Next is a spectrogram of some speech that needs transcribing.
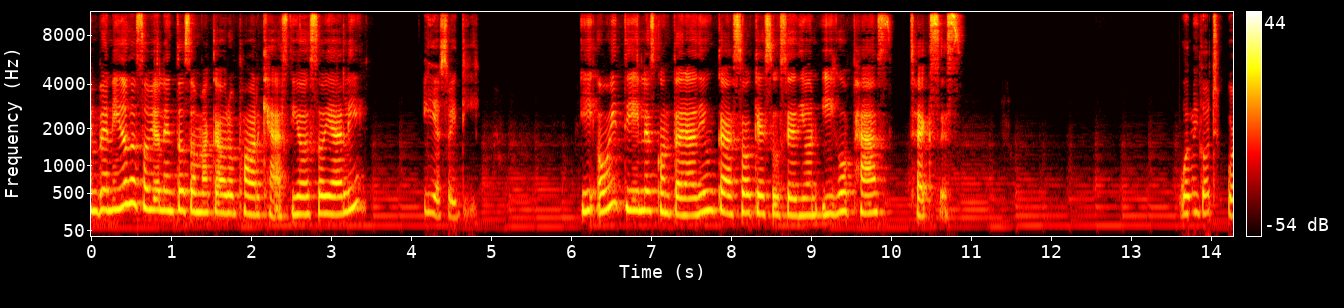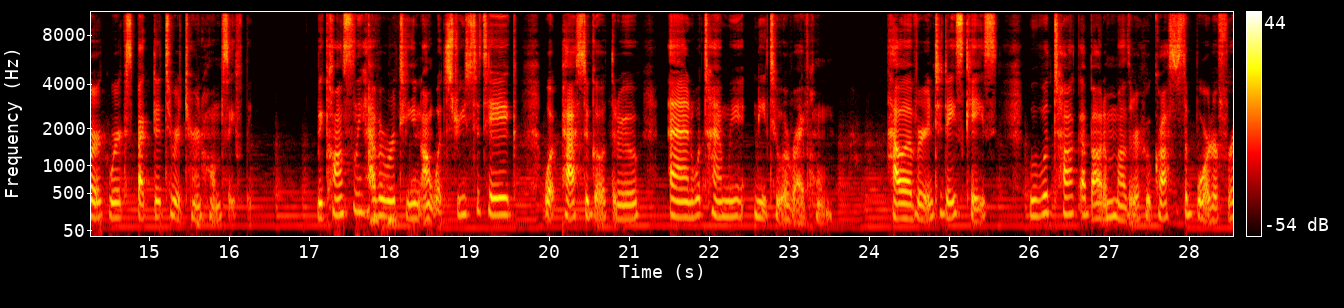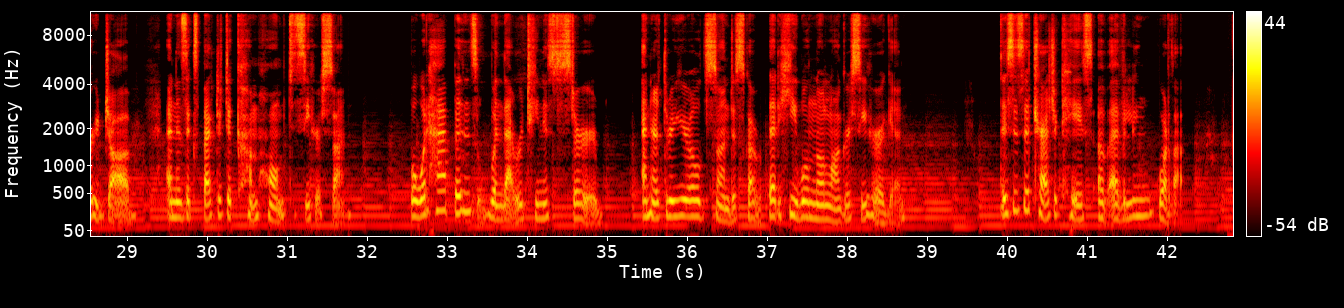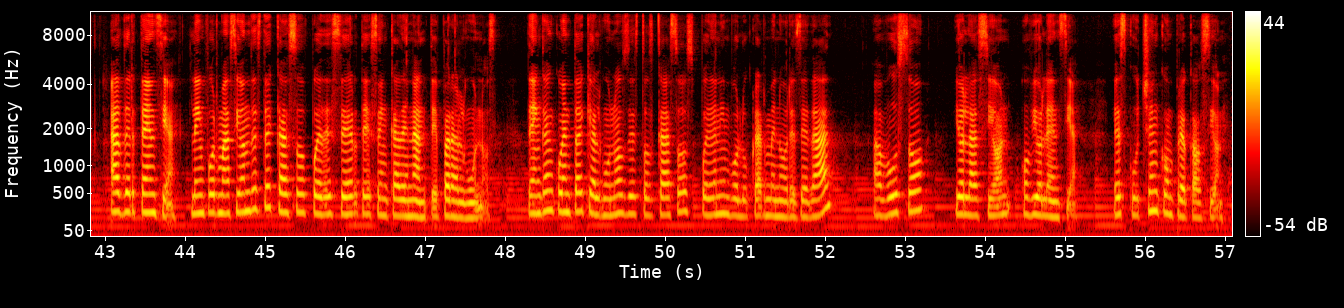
Bienvenidos a Soy Violento, Soy Macabro Podcast. Yo soy Ali. Y yo soy Dee. Y hoy Dee les contará de un caso que sucedió en Eagle Pass, Texas. When we go to work, we're expected to return home safely. We constantly have a routine on what streets to take, what paths to go through, and what time we need to arrive home. However, in today's case, we will talk about a mother who crosses the border for a job and is expected to come home to see her son. But what happens when that routine is disturbed and her three year old son discovers that he will no longer see her again? This is a tragic case of Evelyn Guardado. Advertencia: La información de este caso puede ser desencadenante para algunos. Tenga en cuenta que algunos de estos casos pueden involucrar menores de edad, abuso, violación o violencia. Escuchen con precaución.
